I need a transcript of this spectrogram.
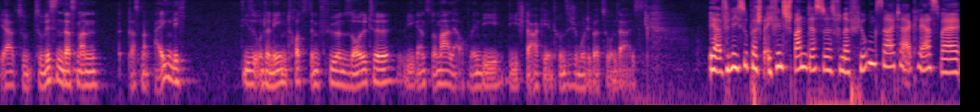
ja, zu, zu wissen, dass man, dass man eigentlich diese Unternehmen trotzdem führen sollte, wie ganz normale, auch wenn die, die starke intrinsische Motivation da ist. Ja, finde ich super spannend. Ich finde es spannend, dass du das von der Führungsseite erklärst, weil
